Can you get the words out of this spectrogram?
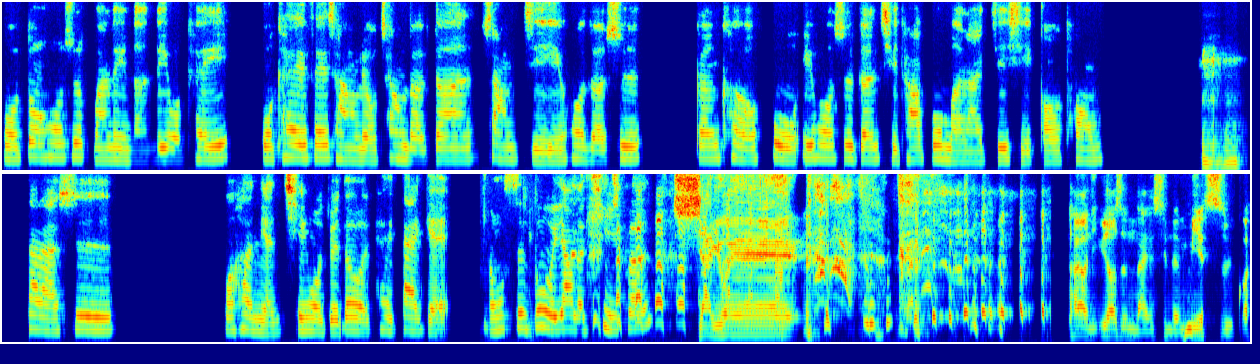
活动或是管理能力，我可以我可以非常流畅的跟上级或者是跟客户，亦或是跟其他部门来进行沟通，嗯哼。再来是我很年轻，我觉得我可以带给。公司不一样的气氛。下一位，还有你遇到是男性的面试官，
